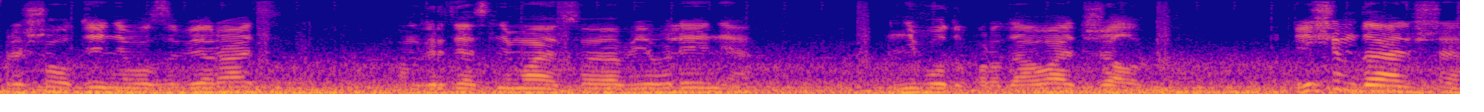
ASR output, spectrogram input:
пришел день его забирать. Он говорит, я снимаю свое объявление, не буду продавать, жалко. Ищем дальше.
